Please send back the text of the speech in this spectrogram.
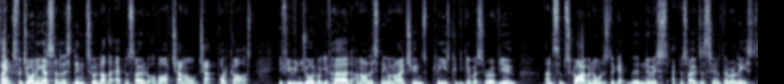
Thanks for joining us and listening to another episode of our Channel Chat podcast. If you've enjoyed what you've heard and are listening on iTunes, please could you give us a review and subscribe in order to get the newest episodes as soon as they're released.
